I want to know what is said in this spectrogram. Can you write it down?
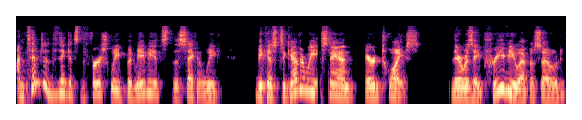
I'm tempted to think it's the first week, but maybe it's the second week because Together We Stand aired twice. There was a preview episode,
